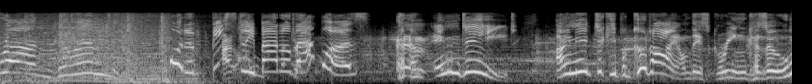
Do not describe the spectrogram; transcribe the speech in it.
run, villain! What a beastly battle that was! Indeed! I need to keep a good eye on this green Kazoom.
